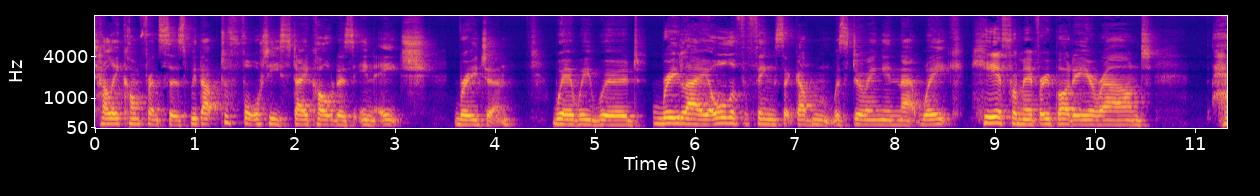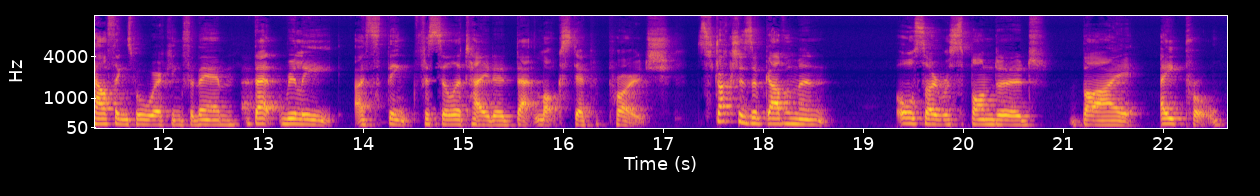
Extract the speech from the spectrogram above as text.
teleconferences with up to 40 stakeholders in each region where we would relay all of the things that government was doing in that week, hear from everybody around how things were working for them. That really, I think, facilitated that lockstep approach. Structures of government also responded by April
